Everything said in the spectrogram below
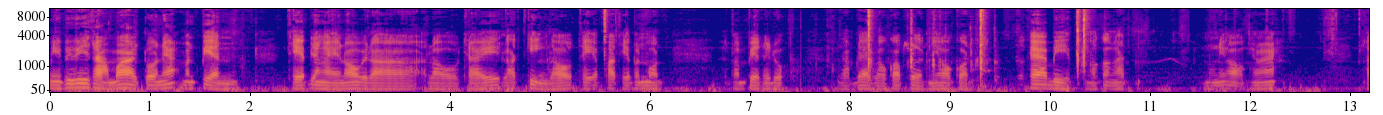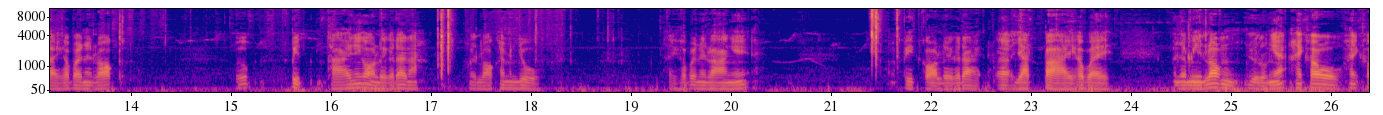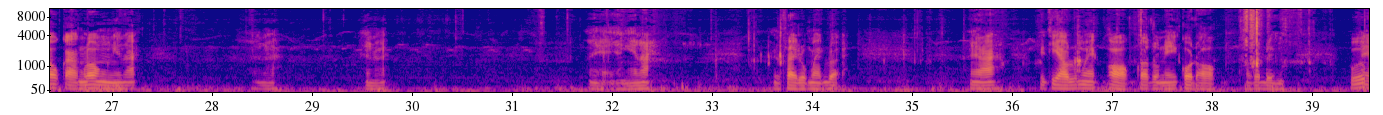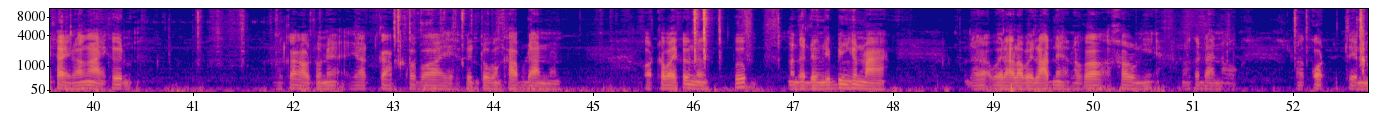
มีพี่ๆถามว่าตัวเนี้ยมันเปลี่ยนเทปยังไงเนาะเวลาเราใช้รัดกิ่งแล้วเทปพาเทปมันหมดทำเปลี่ยนให้ดูอับแรกเราก็เปิดนี้ออกก่อนก็แค่บีบแล้วก็งัดตรงนี้ออกใช่ไหมใส่เข้าไปในล็อกปุ๊บปิดท้ายนี้ก่อนเลยก็ได้นะแล้วล็อกให้มันอยู่ ใส่เข้าไปในรางนี้ ปิดก่อนเลยก็ได้ก็ยัดปลายเข้าไป มันจะมีร่องอยู่ตรงเนี้ย ให้เข้าให้เข้ากลางร่องนี้นะเห็นไหมเห็นไหม นี่อย่างงี้นะเดี๋ยวใส่ลูกแม็กด้วยนี่นะวิธีเอาลูกแม็กออกก็ตรงนี้กดออกแล้วก็ดึงปุ๊บใใส่แล้วง่ายขึ้น แล้วก็เอาตัวนี้ยยัดกลับเข้าไปเป็นตัวบังคับดันมันกดเข้าไปครึ่งหนึ่งปุ๊บมันจะดึงริบบิ้นขึ้นมา แล้วเวลาเราไปรัดเนี่ย เราก็เข้าตรงนี้แล้วก็ดันออก แล้วกดเต็ม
